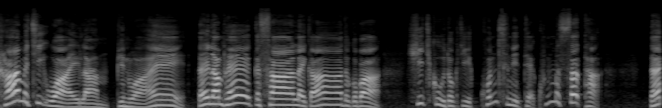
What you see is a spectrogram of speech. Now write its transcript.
ครามจิวายลามปินวายแต่ลำเพกษาไลกาตกบ้าฮิจกูตกจีคนสนิทเทคุณมาสัทธะแต่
